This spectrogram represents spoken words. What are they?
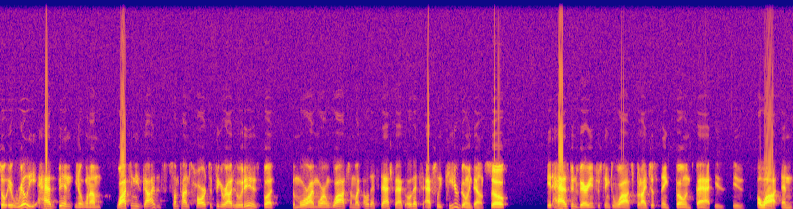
So it really has been you know when I'm watching these guys, it's sometimes hard to figure out who it is, but the more I more I watch, I'm like, oh, that's Daschbach. Oh, that's actually Teter going down. So it has been very interesting to watch, but I just think Bowen's bat is is a lot, and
